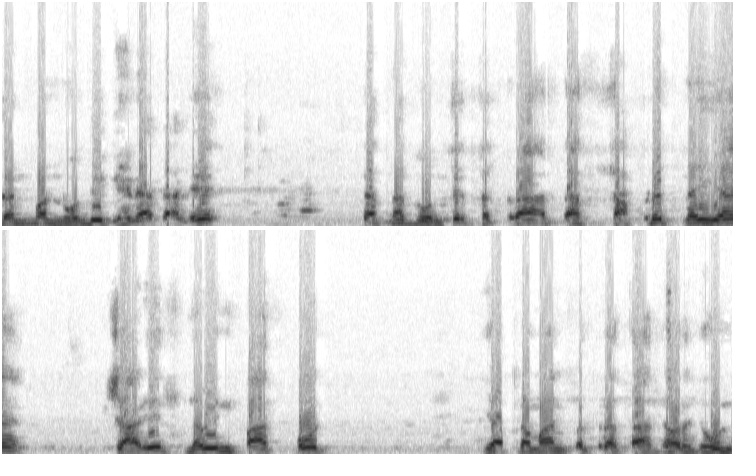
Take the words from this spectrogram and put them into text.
जन्म नोंदी घेण्यात आले. त्यातनं दोनशे सतरा आता सापडत नाही आहे चाळीस नवीन पासपोर्ट या प्रमाणपत्राचा आधार घेऊन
